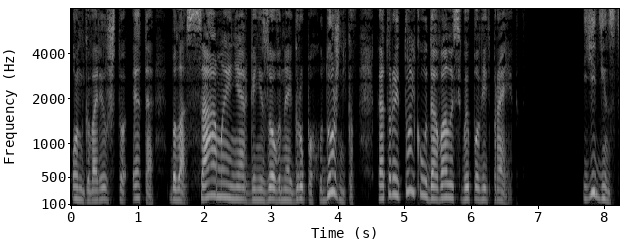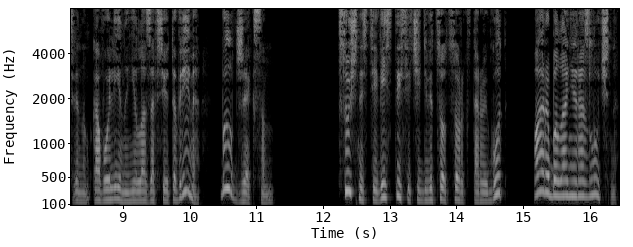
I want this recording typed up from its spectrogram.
Он говорил, что это была самая неорганизованная группа художников, которой только удавалось выполнить проект. Единственным, кого Ли наняла за все это время, был Джексон. В сущности, весь 1942 год пара была неразлучна,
